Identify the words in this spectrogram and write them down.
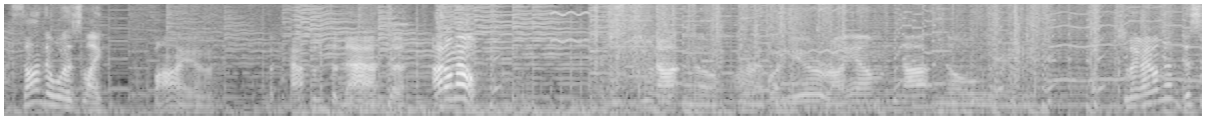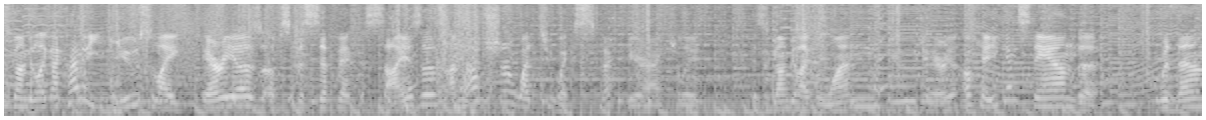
I thought there was, like, five. What happened to that? Uh, I don't know! I just do not know. Alright, but here I am not knowing. So, like, I don't know if this is gonna be, like, I kind of use, like, areas of specific sizes. I'm not sure what to expect here, actually. Is it gonna be, like, one huge area? Okay, you can stand within,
